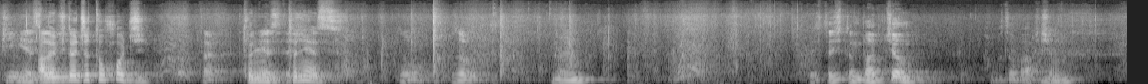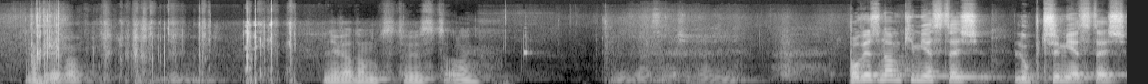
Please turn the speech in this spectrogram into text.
Kim jest? Ale widać, że to chodzi. Tak. To nie, jesteś? to nie jest. Znowu, znowu. Jesteś tą babcią? Bo to babcia. Nagrywa. Nie wiadomo co to jest, ale... Mówiła sobie, że miała, że nie. Powiesz nam kim jesteś lub czym jesteś.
